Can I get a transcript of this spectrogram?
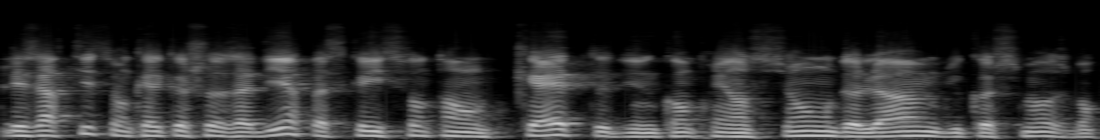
Les artistes ont quelque chose à dire parce qu'ils sont en quête d'une compréhension de l'homme, du cosmos. Bon.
